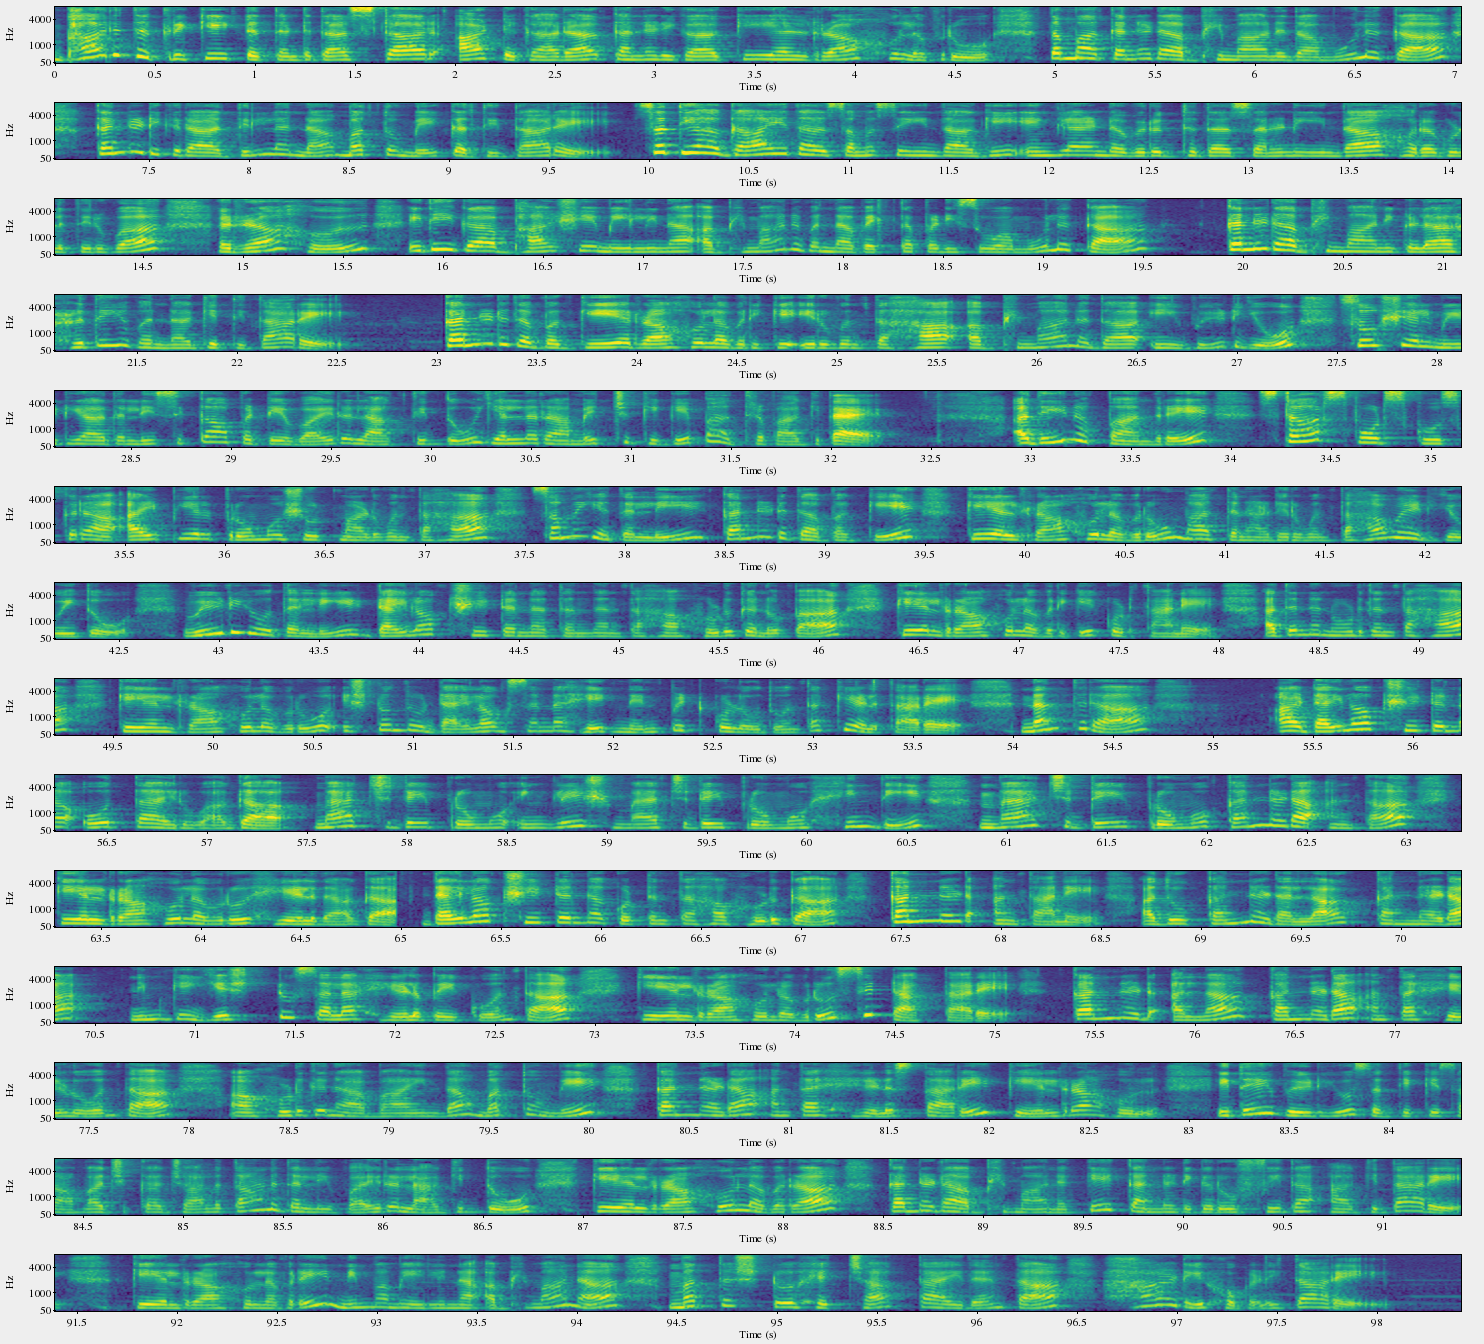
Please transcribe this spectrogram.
Bharat cricket ತಂಡದ star ಆಟಗಾರ ಕನ್ನಡಿಗ KL Rahul ಅವರು ತಮ್ಮ ಕನ್ನಡ ಅಭಿಮಾನದ ಮೂಲಕ ಕನ್ನಡಿಗರ ದಿಲ್ಲನ್ನ ಮತ್ತೊಮ್ಮೆ ಕದ್ದಿದ್ದಾರೆ. ಸದ್ಯ ಗಾಯದ ಸಮಸ್ಯೆಯಿಂದಾಗಿ ಇಂಗ್ಲೆಂಡ್ ವಿರುದ್ಧದ ಸರಣಿಯಿಂದ ಹೊರಗುಳಿದಿರುವ ರಾಹುಲ್ ಇದೀಗ ಭಾಷೆ ಮೇಲಿನ ಅಭಿಮಾನವನ್ನು ವ್ಯಕ್ತಪಡಿಸುವ ಮೂಲಕ ಕನ್ನಡ ಅಭಿಮಾನಿಗಳ ಹೃದಯವನ್ನ ಗೆದ್ದಿದ್ದಾರೆ. ಕನ್ನಡದ ಬಗ್ಗೆ ರಾಹುಲ್ ಅವರಿಗೆ ಇರುವಂತಹ ಅಭಿಮಾನದ ಈ ವಿಡಿಯೋ ಸೋಷಿಯಲ್ ಮೀಡಿಯಾದಲ್ಲಿ ಸಿಕ್ಕಾಪಟ್ಟೆ ವೈರಲ್ ಆಗ್ತಿದ್ದು ಎಲ್ಲರ ಮೆಚ್ಚುಗೆಗೆ ಪಾತ್ರವಾಗಿದೆ. ಅದೇನಪ್ಪ ಅಂದರೆ star ಸ್ಪೋರ್ಟ್ಸ್ಗೋಸ್ಕರ I P L promo shoot ಮಾಡುವಂತಹ ಸಮಯದಲ್ಲಿ ಕನ್ನಡದ ಬಗ್ಗೆ ಕೆ ಎಲ್ ರಾಹುಲ್ ಅವರು ಮಾತನಾಡಿರುವಂತಹ ವಿಡಿಯೋ ಇದು. ವಿಡಿಯೋದಲ್ಲಿ ಡೈಲಾಗ್ ಶೀಟನ್ನು ತಂದಂತಹ ಹುಡುಗನೊಬ್ಬ ಕೆ ಎಲ್ ರಾಹುಲ್ ಅವರಿಗೆ ಕೊಡ್ತಾನೆ. ಅದನ್ನು ನೋಡಿದಂತಹ ಕೆ ಎಲ್ ರಾಹುಲ್ ಅವರು ಇಷ್ಟೊಂದು ಡೈಲಾಗ್ಸನ್ನು ಹೇಗೆ ನೆನ್ಪಿಟ್ಕೊಳ್ಳೋದು ಅಂತ ಕೇಳ್ತಾರೆ. ನಂತರ ಆ ಡೈಲಾಗ್ ಶೀಟನ್ನು ಓದ್ತಾ ಇರುವಾಗ match day promo English match day promo Hindi match day promo Kannada ಅಂತ ಕೆ ಎಲ್ ರಾಹುಲ್ ಅವರು ಹೇಳಿದಾಗ ಡೈಲಾಗ್ ಶೀಟನ್ನು ಕೊಟ್ಟಂತಹ ಹುಡುಗ ಕನ್ನಡ ಅಂತಾನೆ. ಅದು ಕನ್ನಡಲ್ಲ, ಕನ್ನಡ ನಿಮಗೆ ಎಷ್ಟು ಸಲ ಹೇಳಬೇಕು ಅಂತ ಕೆ ಎಲ್ ರಾಹುಲ್ ಅವರು ಸಿಟ್ಟಾಗ್ತಾರೆ ಕನ್ನಡ ಅಲ್ಲ, ಕನ್ನಡ ಅಂತ ಹೇಳುವಂಥ ಆ, ಹುಡುಗನ ಬಾಯಿಂದ ಮತ್ತೊಮ್ಮೆ ಕನ್ನಡ ಅಂತ ಹೇಳಿಸ್ತಾರೆ ಕೆ ಎಲ್ ರಾಹುಲ್. ಇದೇ ವಿಡಿಯೋ ಸದ್ಯಕ್ಕೆ ಸಾಮಾಜಿಕ ಜಾಲತಾಣದಲ್ಲಿ ವೈರಲ್ ಆಗಿದ್ದು, ಕೆ ಎಲ್ ರಾಹುಲ್ ಅವರ ಕನ್ನಡ ಅಭಿಮಾನಕ್ಕೆ ಕನ್ನಡಿಗರು ಫಿದಾ ಆಗಿದ್ದಾರೆ. ಕೆ ಎಲ್ ರಾಹುಲ್ ಅವರೇ ನಿಮ್ಮ ಮೇಲಿನ ಅಭಿಮಾನ ಮತ್ತಷ್ಟು ಹೆಚ್ಚಾಗ್ತಾ ಇದೆ ಅಂತ ಹಾಡಿ ಹೊಗಳಿದ್ದಾರೆ.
